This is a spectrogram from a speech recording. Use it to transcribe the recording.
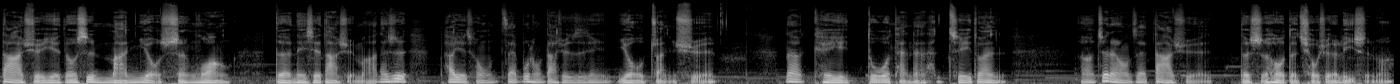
大学也都是蛮有声望的那些大学嘛。但是他也从在不同大学之间有转学，那可以多谈谈这一段呃郑南荣在大学的时候的求学的历史吗？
